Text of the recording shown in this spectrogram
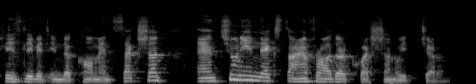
please leave it in the comment section and tune in next time for other question with Jeremy.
